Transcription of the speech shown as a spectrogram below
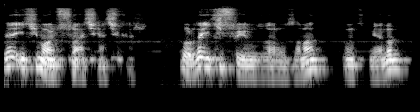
ve 2 mol su açığa çıkar. Burada 2 suyumuz var o zaman unutmayalım.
